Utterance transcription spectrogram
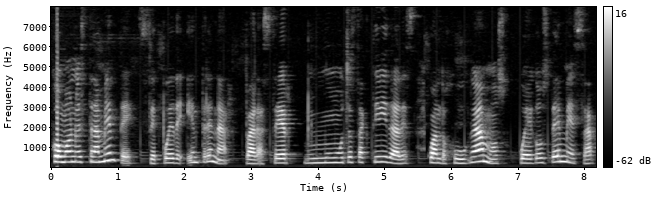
Como nuestra mente se puede entrenar para hacer muchas actividades, cuando jugamos juegos de mesa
